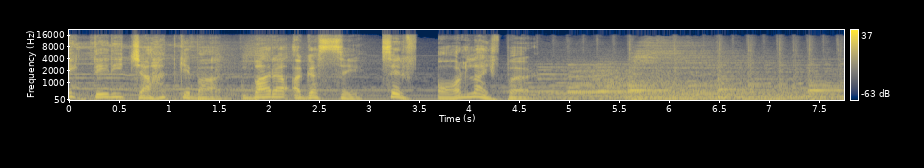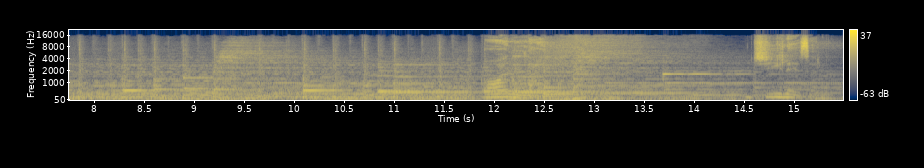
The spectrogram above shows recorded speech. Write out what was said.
एक तेरी चाहत के बाद 12 अगस्त से सिर्फ़ और लाइफ पर। और लाइफ। जी ले ज़रूर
